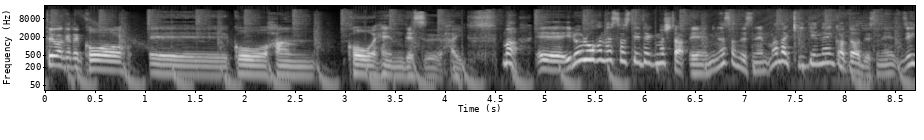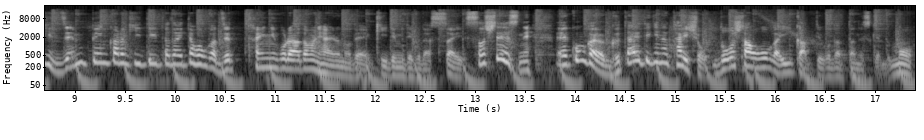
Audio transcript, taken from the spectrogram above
というわけで、こう、えー、後半、後編です。はい。まあ、えー、いろいろお話しさせていただきました。えー、皆さんですね、まだ聞いてない方はですね、ぜひ前編から聞いていただいた方が絶対にこれ頭に入るので、聞いてみてください。そしてですね、えー、今回は具体的な対処、どうした方がいいかっていうことだったんですけれども、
